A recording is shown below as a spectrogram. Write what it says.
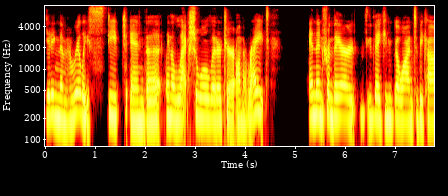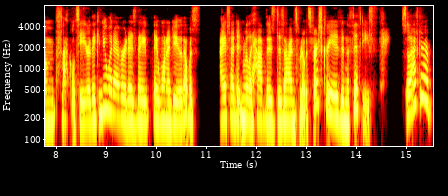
getting them really steeped in the intellectual literature on the right. And then from there, they can go on to become faculty or they can do whatever it is they, they want to do. That was, ISI didn't really have those designs when it was first created in the 50s. So after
